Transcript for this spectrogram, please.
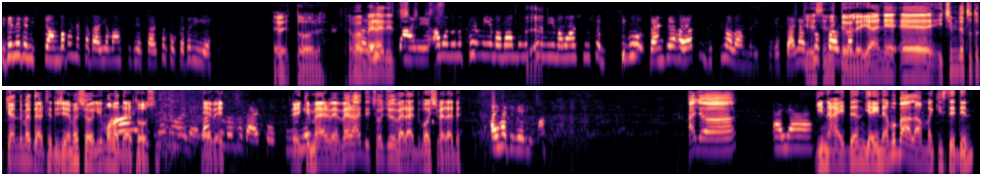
Bir de ne demiş Can Baba ne kadar yalansız yaşarsak o kadar iyi. Evet doğru. Tamam Böyle ben hadi Yani aman onu kırmayayım aman bunu Ya. kırmayayım aman şunu şöyle. Ki bu bence hayatın bütün alanları için geçerli. Yani çok Kesinlikle fazla- öyle. Yani e, içimde tutup kendime dert edeceğime söyleyeyim ona dert olsun. Aynen öyle. Evet. Başkalarına dert olsun. Peki Yemin- Merve ver hadi çocuğu ver hadi boş ver hadi. Ay hadi vereyim ha. Alo. Ala. Günaydın yayına mı bağlanmak istedin?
